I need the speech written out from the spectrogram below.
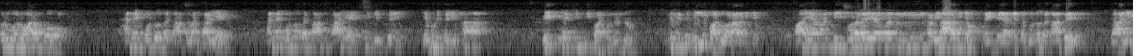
ஒரு ஒரு வாரம் போகும். அன்னை கொண்டு வந்த காசெல்லாம் காலி ஆயிடும். அன்னை கொண்டு வந்த காசு காலி ஆயிடுச்சு எங்களுக்கு தெரியும். எப்படி தெரியும்னா வீட்டுல ஹிந்தி பாட்டு நின்றும். நின்றுட்டு வில்லு பாட்டு ஓட ஆரம்பிக்கும். ஆயாண்டி சுடலையவன் அப்படின்னு ஆரம்பிக்கும். ரைட்டு அன்னைட்ட கொண்டு வந்த காசு காலி.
